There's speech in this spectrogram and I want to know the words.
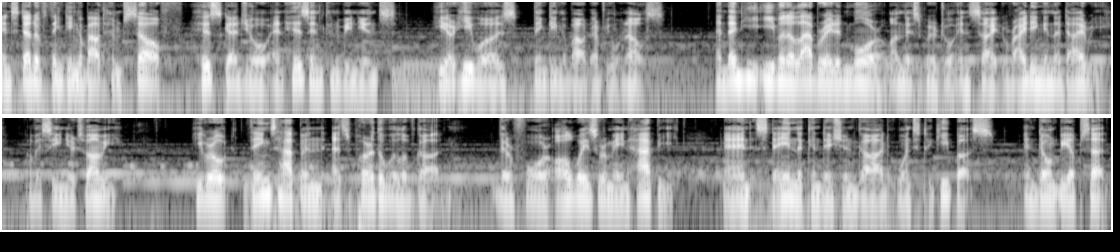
instead of thinking about himself, his schedule, and his inconvenience, here he was thinking about everyone else. And then he even elaborated more on this spiritual insight, writing in the diary of a senior Swami. He wrote, Things happen as per the will of God. Therefore, always remain happy and stay in the condition God wants to keep us. And don't be upset.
